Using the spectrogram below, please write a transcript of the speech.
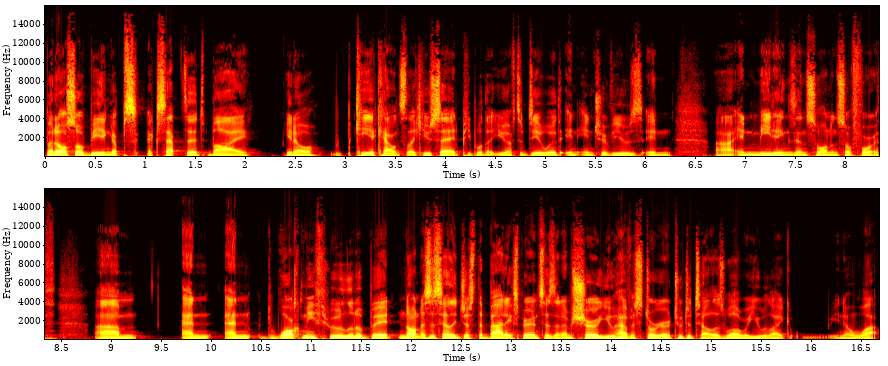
But also being accepted by you know key accounts like you said people that you have to deal with in interviews in uh, in meetings and so on and so forth um, and and walk me through a little bit not necessarily just the bad experiences and i'm sure you have a story or two to tell as well where you were like you know what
